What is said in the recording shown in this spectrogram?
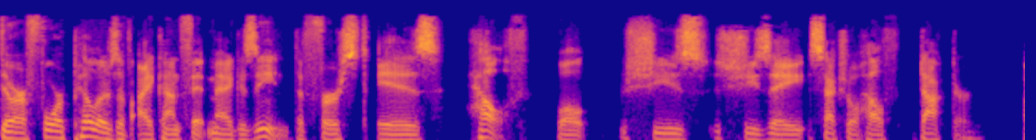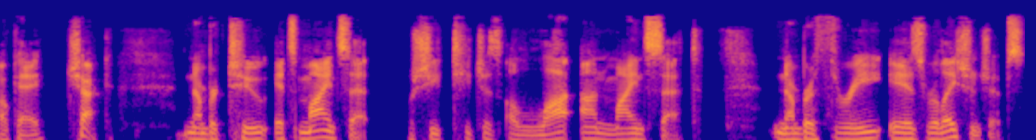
there are four pillars of Icon Fit magazine. The first is health. Well, she's she's a sexual health doctor. Okay, check. Number two, it's mindset. Well, She teaches a lot on mindset. Number three is relationships.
